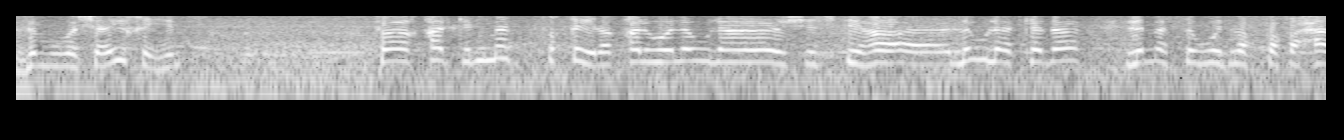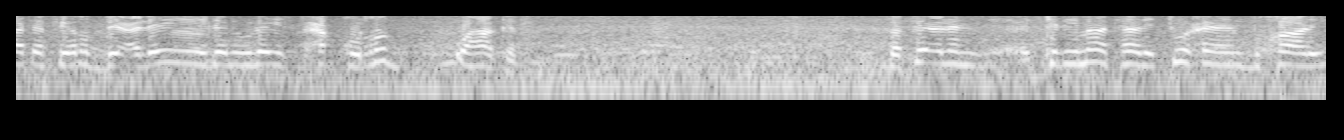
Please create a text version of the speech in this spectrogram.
ذم مشايخهم. فقال كلمات ثقيلة قال ولولا اشتهاء لولا كذا لما سودنا الصفحات في رد عليه لأنه لا يستحق الرد وهكذا. ففعلا كلمات هذه توحي عن البخاري.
